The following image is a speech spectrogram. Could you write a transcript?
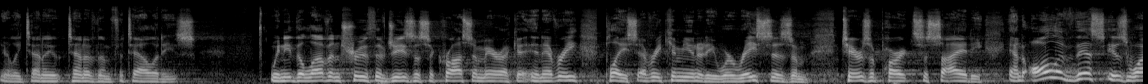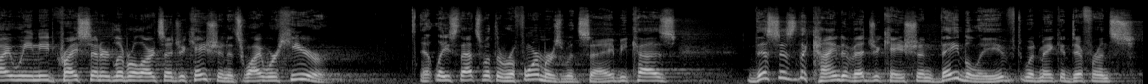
nearly 10, 10 of them fatalities. We need the love and truth of Jesus across America in every place, every community where racism tears apart society. And all of this is why we need Christ centered liberal arts education. It's why we're here. At least that's what the reformers would say, because this is the kind of education they believed would make a difference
